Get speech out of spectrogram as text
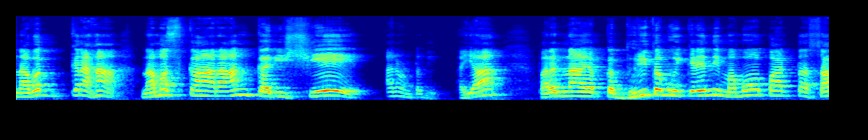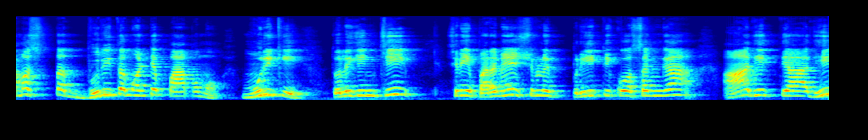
నవగ్రహ నమస్కారాన్ కరిష్యే అని ఉంటుంది. అయ్యా పరం నా యొక్క దురితము ఇక్కడేంది మమోపాట సమస్త దురితము అంటే పాపము. మురికి తొలగించి శ్రీ పరమేశ్వరుని ప్రీతి కోసంగా ఆదిత్యాది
